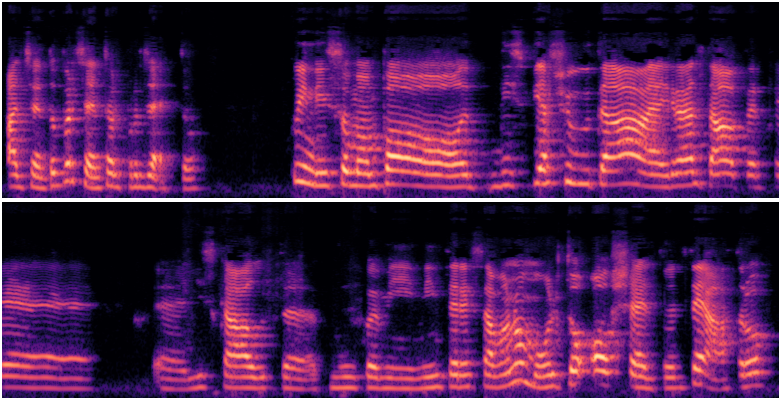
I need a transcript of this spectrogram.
al 100% al progetto. Quindi insomma un po' dispiaciuta in realtà perché eh, gli scout comunque mi, mi interessavano molto, ho scelto il teatro,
